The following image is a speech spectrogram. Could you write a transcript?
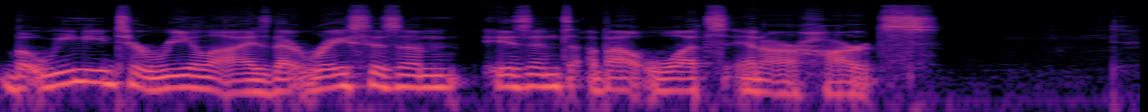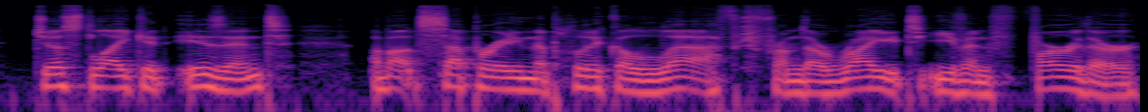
But we need to realize that racism isn't about what's in our hearts just like it isn't about separating the political left from the right even further.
